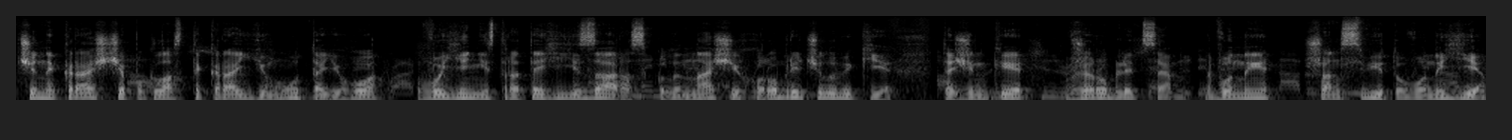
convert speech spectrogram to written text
чи не краще покласти край йому та його воєнній стратегії зараз, коли наші хоробрі чоловіки та жінки вже роблять це? Вони шанс світу, вони є.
